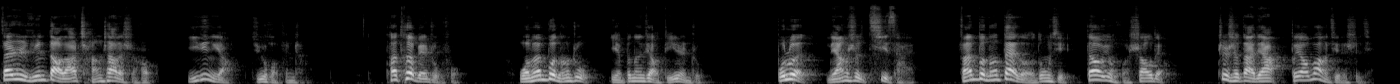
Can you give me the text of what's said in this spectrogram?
在日军到达长沙的时候，一定要举火焚城。他特别嘱咐：我们不能住，也不能叫敌人住，不论粮食器材。凡不能带走的东西都要用火烧掉，这是大家不要忘记的事情。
